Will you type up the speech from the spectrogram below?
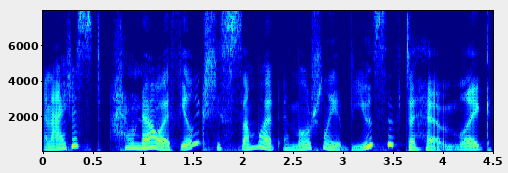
And I just, I don't know. I feel like she's somewhat emotionally abusive to him. Like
